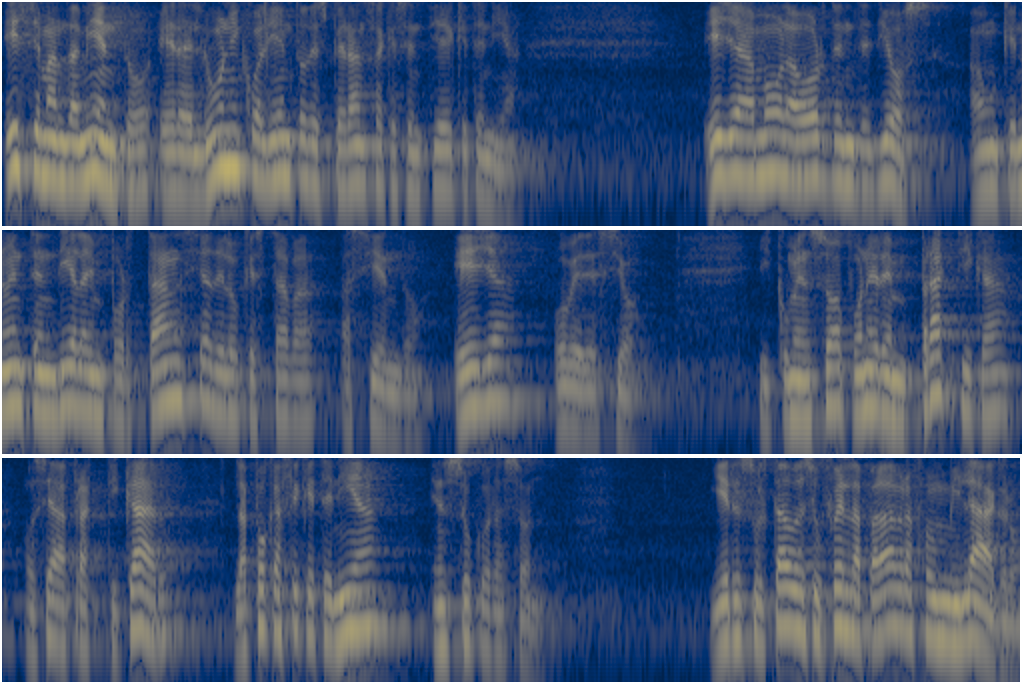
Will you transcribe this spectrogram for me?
Ese mandamiento era el único aliento de esperanza que sentía que tenía. Ella amó la orden de Dios, aunque no entendía la importancia de lo que estaba haciendo. Ella obedeció y comenzó a poner en práctica, o sea, a practicar la poca fe que tenía en su corazón. Y el resultado de su fe en la palabra fue un milagro.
